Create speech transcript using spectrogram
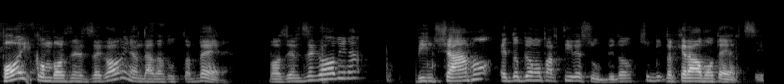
Poi con Bosnia e Herzegovina è andata tutto bene. Bosnia e Herzegovina vinciamo e dobbiamo partire subito, subito perché eravamo terzi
